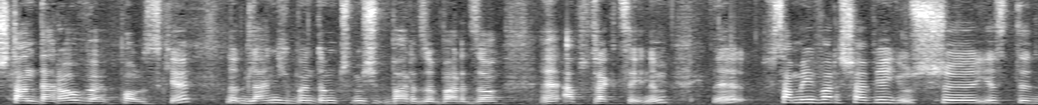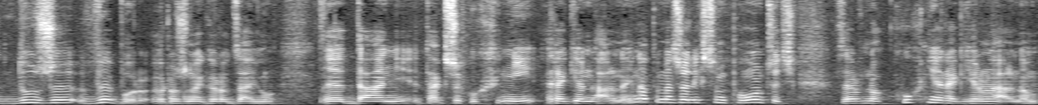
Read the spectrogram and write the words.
sztandarowe, polskie, no dla nich będą czymś bardzo, bardzo e, abstrakcyjnym. E, W samej Warszawie już e, jest duży wybór różnego rodzaju dań, także kuchni regionalnej. Natomiast jeżeli chcemy połączyć zarówno kuchnię regionalną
